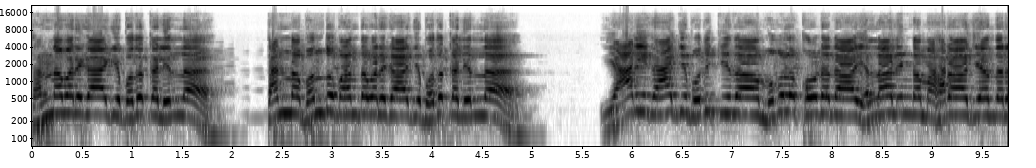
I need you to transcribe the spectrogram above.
ತನ್ನವರಿಗಾಗಿ ಬದುಕಲಿಲ್ಲ, ತನ್ನ ಬಂಧು ಬಾಂಧವರಿಗಾಗಿ ಬದುಕಲಿಲ್ಲ. ಯಾರಿಗಾಗಿ ಬದುಕಿದ ಮುಗಳು ಕೋಡದ ಎಲ್ಲಾಲಿಂಗ ಮಹಾರಾಜ ಅಂದ್ರ,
